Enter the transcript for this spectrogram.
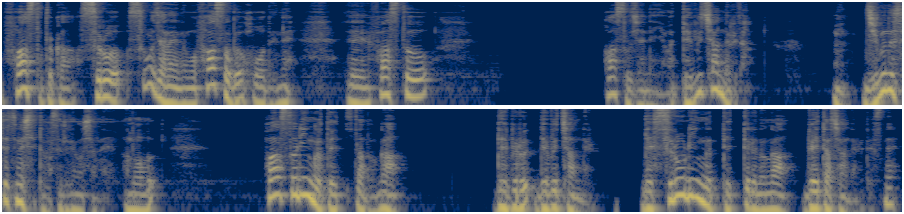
ファーストとかスロー、スローじゃないの、もファーストの方でね、えーファースト、ファーストじゃねえや、デブチャンネルだ。うん、自分で説明してて忘れてましたね。あの、ファーストリンゴと言ってたのが、デブ、デブチャンネル。で、 Slow Ring って言ってるのが Beta チャンネルですね。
